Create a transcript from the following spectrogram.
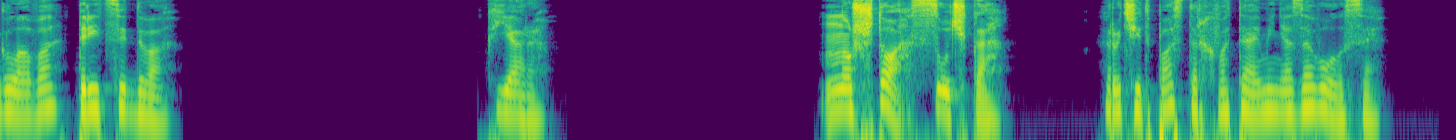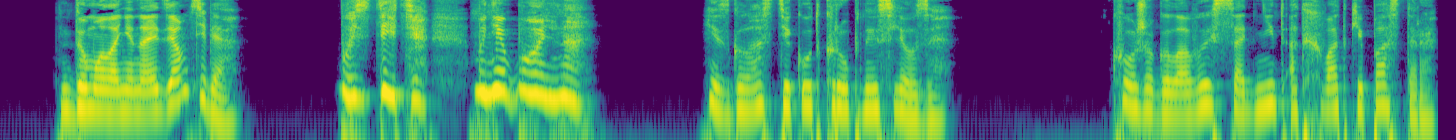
Глава 32 Кьяра «Ну что, сучка?» – рычит пастор, хватая меня за волосы. «Думала, не найдем тебя?» «Пустите, мне больно!» Из глаз текут крупные слезы. Кожа головы саднит от хватки пастора,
